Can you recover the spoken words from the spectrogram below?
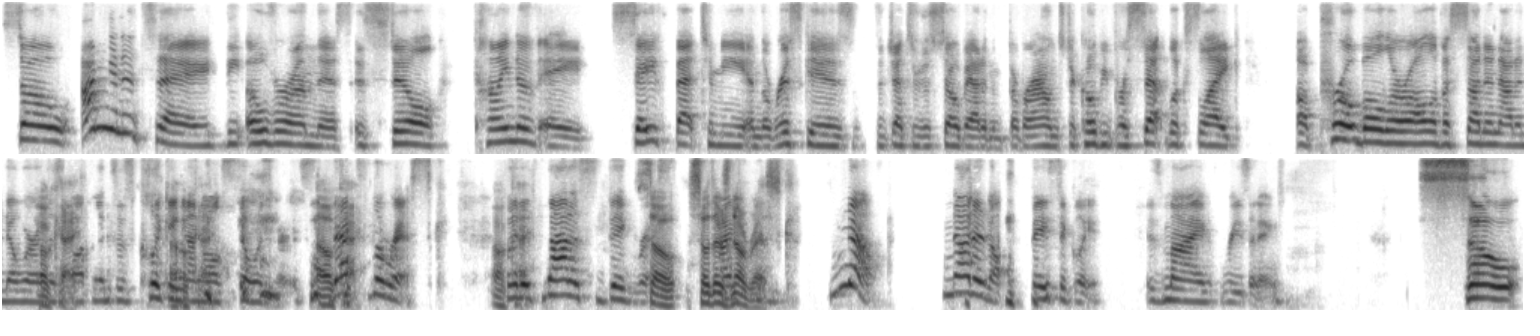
So I'm going to say the over on this is still kind of a safe bet to me. And the risk is the Jets are just so bad and the Browns. Jacoby Brissett looks like a pro bowler all of a sudden out of nowhere. And Okay. this offense is clicking on all cylinders. Okay. That's the risk, but it's not a big risk. So, so there's no I- risk. no, not at all, basically, is my reasoning. So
